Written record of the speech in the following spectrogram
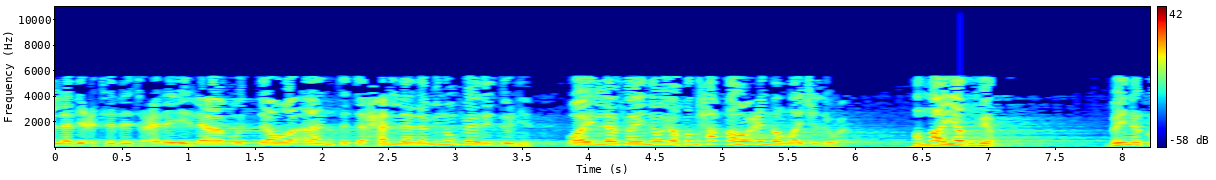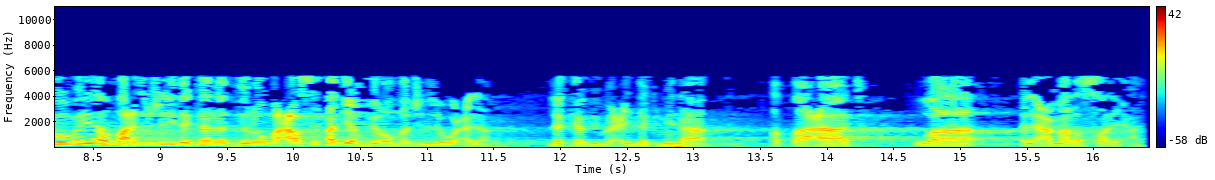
الذي اعتدت عليه لا بد وأن تتحلل منه في هذه الدنيا وإلا فإنه يأخذ حقه عند الله جل وعلا. الله يغفر بينك وبين الله عز وجل إذا كانت ذنوب معاصي قد يغفر الله جل وعلا لك بما عندك من الطاعات والأعمال الصالحات.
